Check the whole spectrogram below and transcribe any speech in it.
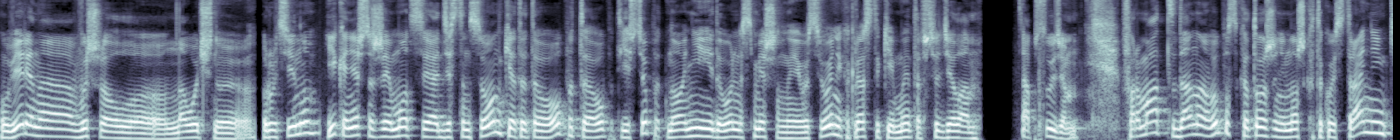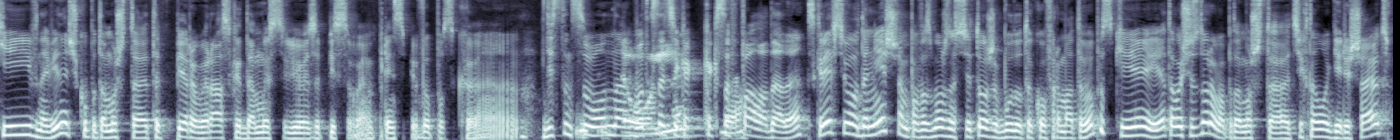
уверенно вышел э, на очную рутину. И, конечно же, эмоции от дистанционки, от этого опыта. Опыт есть опыт, но они довольно смешанные. И вот сегодня как раз-таки мы это все дело обсудим. Формат данного выпуска тоже немножко такой странненький, в новиночку, потому что это первый раз, когда мы с Ильей записываем, в принципе, выпуск э, дистанционно. Вот, кстати, как, как совпало, да. да, да. Скорее всего, в дальнейшем, по возможности, тоже будут такого формата выпуски, и это очень здорово, потому что технологии решают,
